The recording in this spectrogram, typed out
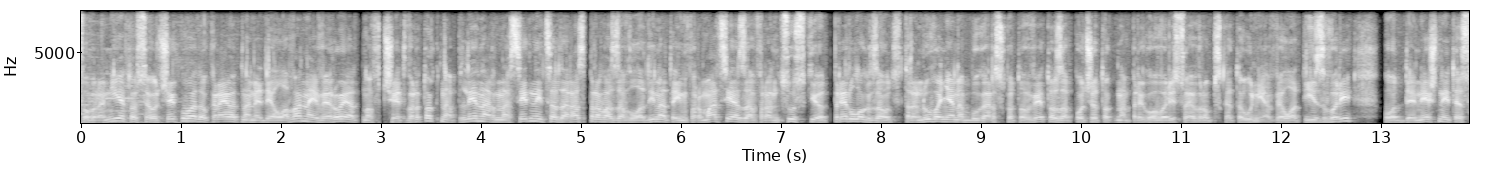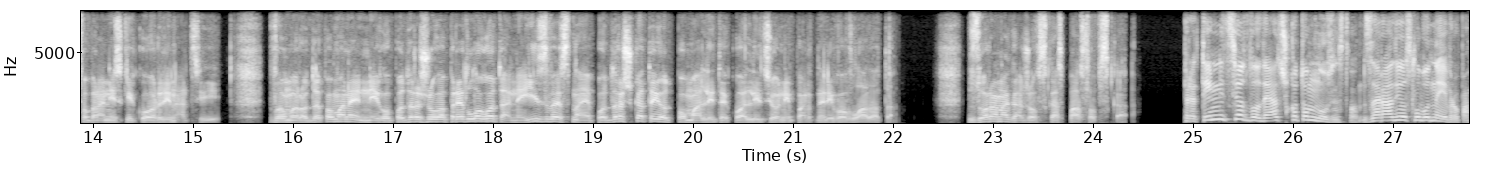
Собранието се очекува до крајот на неделава, најверојатно в четврток, на пленарна седница да расправа за владината информација за францускиот предлог за отстранување на бугарското вето за почеток на преговори со Европската Унија, велат извори од денешните собраниски координации. ВМРО ДПМН не го поддржува предлогот, а неизвестна е поддршката и од помалите коалициони партнери во владата. Зорана Гаджовска-Спасовска. Пратеници од владеачкото мнозинство за Радио Слободна Европа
